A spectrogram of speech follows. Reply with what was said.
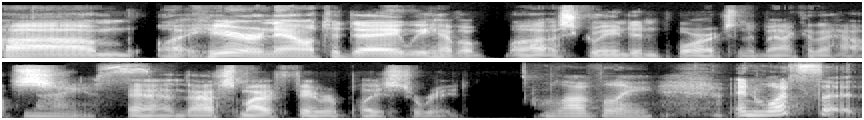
Um, uh, here now today we have a, uh, a screened-in porch in the back of the house, Nice. and that's my favorite place to read. Lovely. And what's the,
